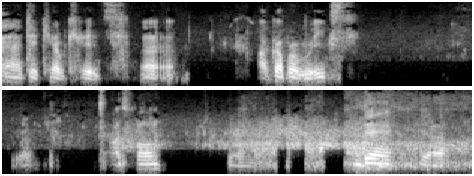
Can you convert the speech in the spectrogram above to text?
uh, take care of kids uh, a couple of weeks yeah, at home. Yeah. Then yeah,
